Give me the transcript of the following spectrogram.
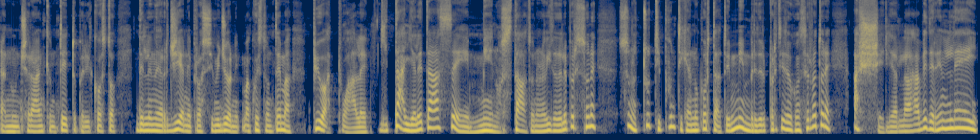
annuncerà anche un tetto per il costo dell'energia nei prossimi giorni, ma questo è un tema più attuale. Gli taglia le tasse e meno Stato nella vita delle persone sono tutti punti che hanno portato i membri del Partito Conservatore a sceglierla, a vedere in lei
